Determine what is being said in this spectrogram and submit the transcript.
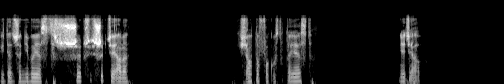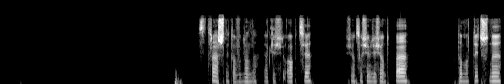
Widać, że niby jest szyb, szybciej, ale jakiś autofokus tutaj jest. Nie działa. Strasznie to wygląda. Jakieś opcje. 1080p. automatyczny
